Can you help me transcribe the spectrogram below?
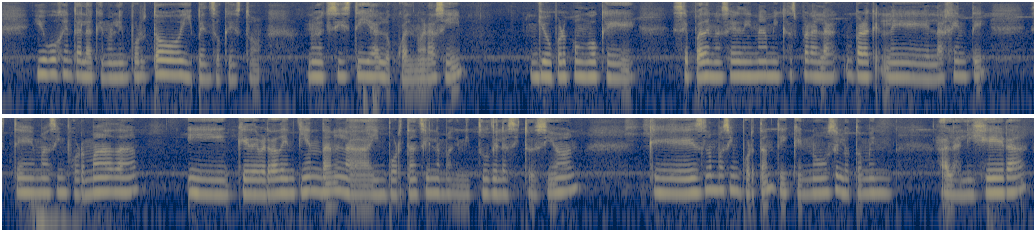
y hubo gente a la que no le importó y pensó que esto no existía, lo cual no era así. Yo propongo que se puedan hacer dinámicas para, la, para que la gente esté más informada que de verdad entiendan la importancia y la magnitud de la situación, que es lo más importante y que no se lo tomen a la ligera,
